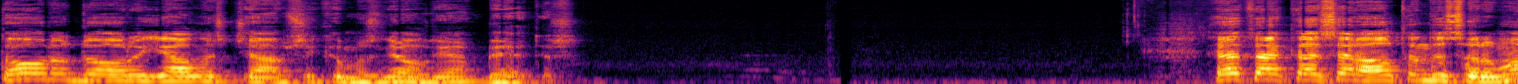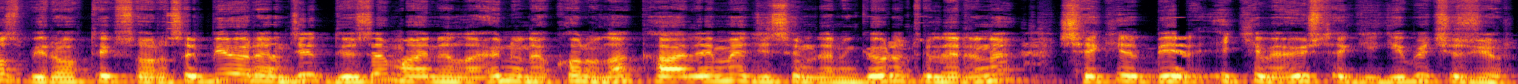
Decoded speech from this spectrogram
Doğru doğru yanlış cevap şıkkımız ne oluyor? B'dir. Evet arkadaşlar 6. sorumuz bir optik sorusu. Bir öğrenci düzlem aynalar önüne konulan KLM cisimlerin görüntülerini şekil 1, 2 ve 3'teki gibi çiziyor.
